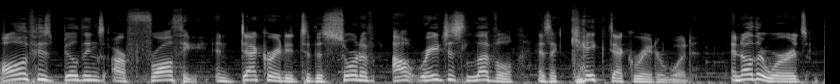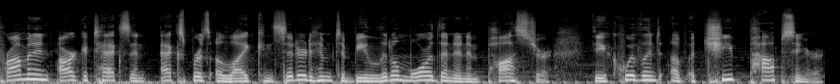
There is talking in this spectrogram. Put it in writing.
All of his buildings are frothy and decorated to the sort of outrageous level as a cake decorator would. In other words, prominent architects and experts alike considered him to be little more than an impostor, the equivalent of a cheap pop singer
